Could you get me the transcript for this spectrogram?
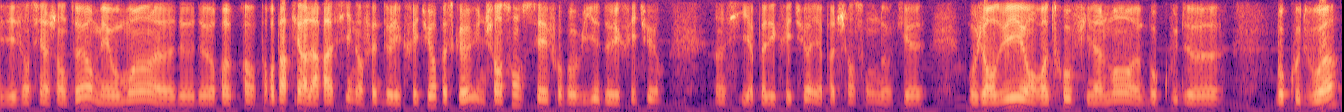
les, anciens chanteurs, mais au moins euh, de, de repartir à la racine en fait de l'écriture, parce qu'une chanson, c'est faut pas oublier de l'écriture. Hein, S'il n'y a pas d'écriture, il n'y a pas de chanson. Donc euh, aujourd'hui, on retrouve finalement euh, beaucoup de beaucoup de voix,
